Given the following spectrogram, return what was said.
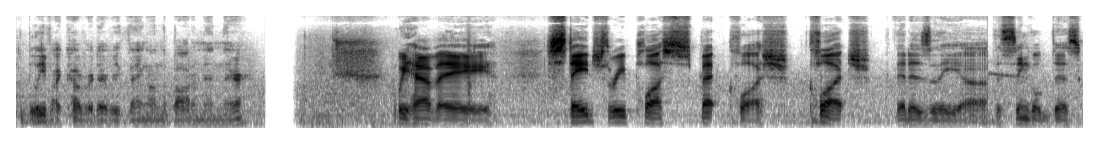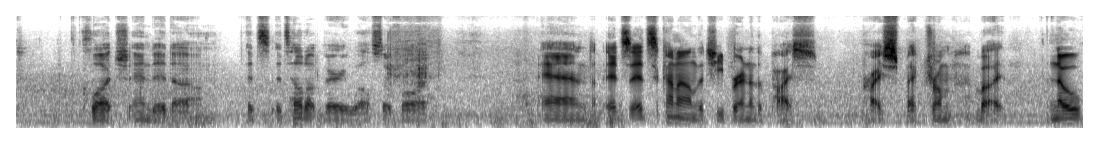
I believe I covered everything on the bottom end there. We have a stage 3 plus spec clutch. Clutch. It is the, uh, the single disc clutch and it um, it's it's held up very well so far and it's it's kind of on the cheaper end of the price price spectrum but no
